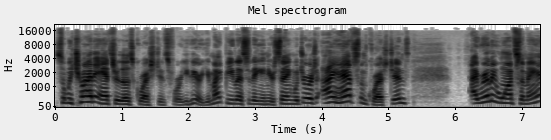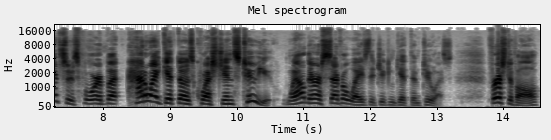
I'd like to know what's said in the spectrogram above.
So we try to answer those questions for you here. You might be listening and you're saying, Well, George, I have some questions. I really want some answers for, but how do I get those questions to you? Well, there are several ways that you can get them to us. First of all,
